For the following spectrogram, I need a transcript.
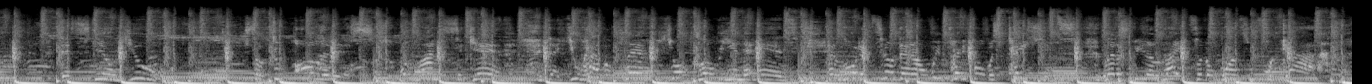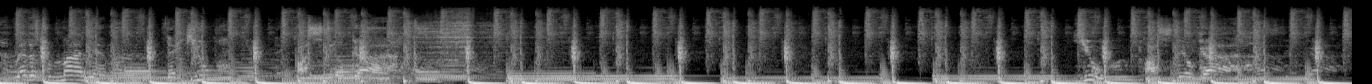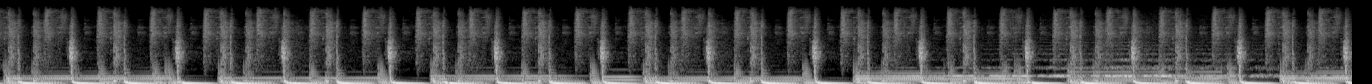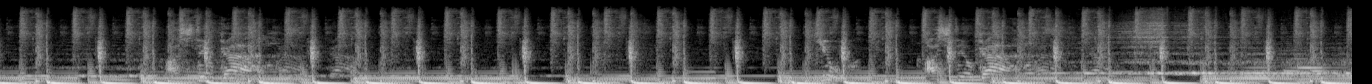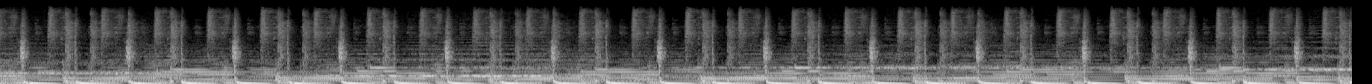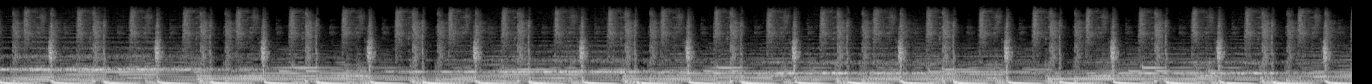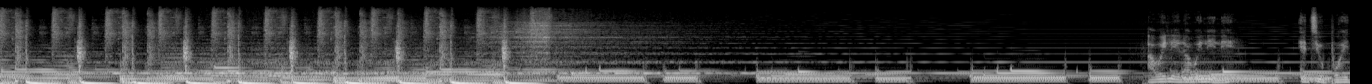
There's still you. So through all of this, remind us again that you have a plan for your glory in the end. And Lord, until then, all we pray for is patience. Let us be the light to the ones who forgot. Let us remind them that you are still God.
